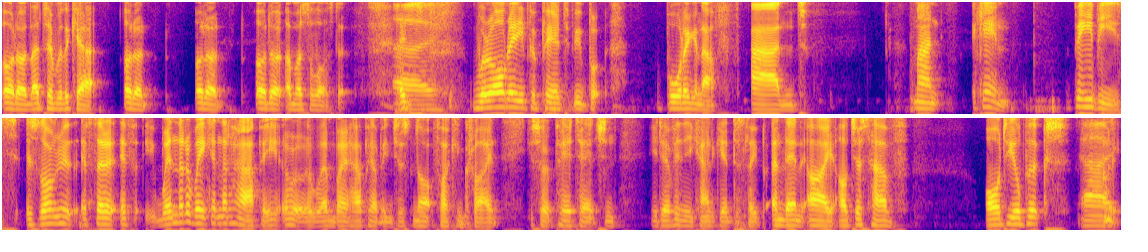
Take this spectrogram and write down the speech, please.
hold on. That's him with the cat. Hold on, hold on, Oh, hold on. I must have lost it. It's we're already prepared to be bo- boring enough, and man, again, babies, as long as if they're if when they're awake and they're happy, or when by happy I mean just not fucking crying, you sort of pay attention, you do everything you can to get to sleep, and then I I'll just have audiobooks. Aye.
